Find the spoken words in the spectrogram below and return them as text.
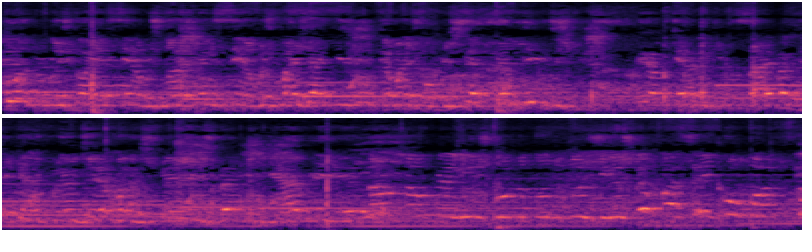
Quando nos conhecemos, nós vencemos, mas já que nunca mais vamos ser felizes, eu quero que saiba que aquele foi o dia mais feliz da minha vida. Não tão feliz quanto todos os dias que eu passei com você.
